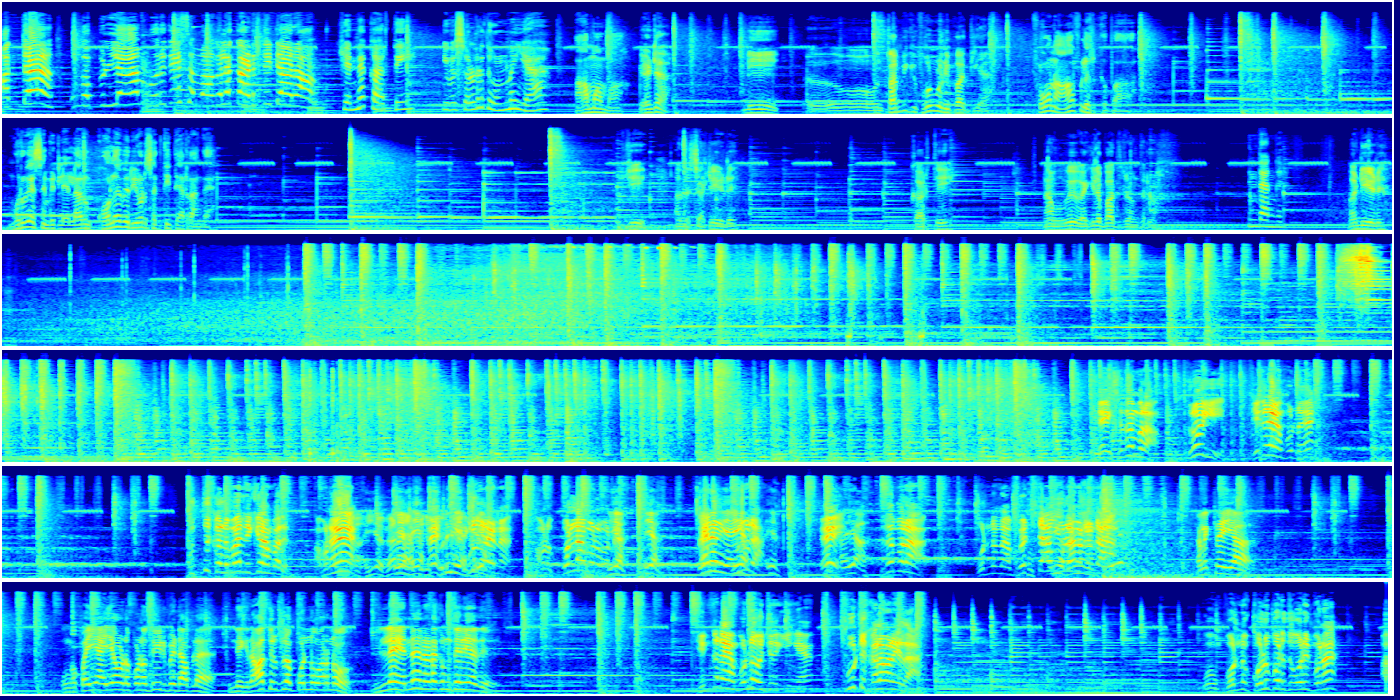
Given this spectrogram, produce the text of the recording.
அத்தை உங்க புள்ள முருகேச மகளை கடத்திட்டாராம். என்ன கார்த்தி? இவ சொல்றது உண்மையா? ஆமாம்மா. ஏண்டா? நீ அஹ், உன் தம்பிக்கு ஃபோன் பண்ணி பாத்தியா? ஃபோன் ஆஃபில் இருக்குப்பா. முருகேசன் வீட்டில் எல்லாரும் கொலவெறியோட சக்தி தேடுறாங்க. விஜய் அந்த சட்டை எடு. கார்த்தி நாம போய் வக்கீல பார்த்துட்டு வந்துடலாம் இந்தாங்க. வண்டி எடு. சிதம்பரம் துரோகி. எங்கடா என் பொண்ணு? குத்துக்கல்லு மாதிரி நிக்கிறான் பாரு. அவனே ஐயா ஏய், விடுடா என்ன? அவனை கொல்லாம விட மாட்டேன். ஐயா வேணாங்க ஐயா. ஏய் ஐயா. சிதம்பரம் உன்னை நான் வெட்டாம விட மாட்டேன்டா கலெக்டர் ஐயா உங்க பையன் ஐயாவோட பொண்ணை தூக்கிட்டு போயிட்டாப்ல. இன்னைக்கு ராத்திரிக்குள்ள பொண்ணு வரணும். இல்ல என்ன நடக்கும்னு தெரியாது. எங்கடா என் பொண்ணை வச்சிருக்கீங்க? கூட்டு களவாணிகளா? உன் பொண்ணு கொழுப்படுத்து ஓடி போனா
